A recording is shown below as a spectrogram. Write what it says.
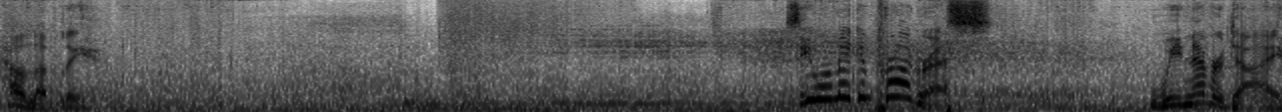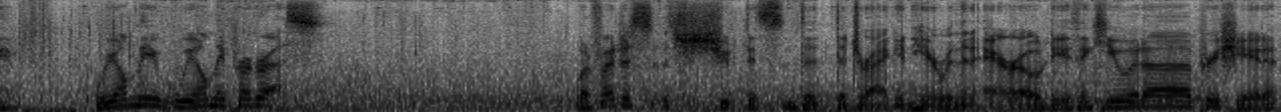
how lovely. See, we're making progress. We never die. We only we only progress. What if I just shoot this the, the dragon here with an arrow? Do you think he would uh, appreciate it?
